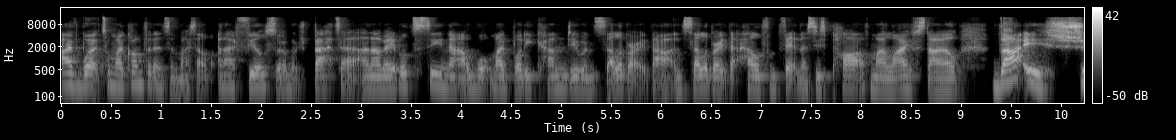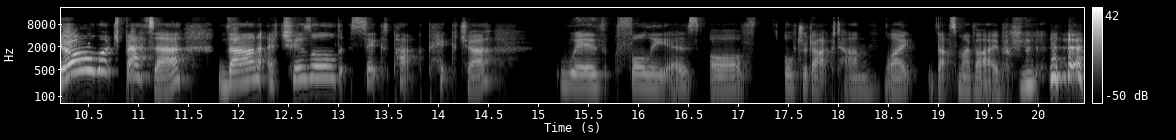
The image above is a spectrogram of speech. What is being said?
I've worked on my confidence in myself and I feel so much better. And I'm able to see now what my body can do and celebrate that and celebrate that health and fitness is part of my lifestyle. That is so much better than a chiseled six pack picture with four liters of ultra dark tan. Like, that's my vibe.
